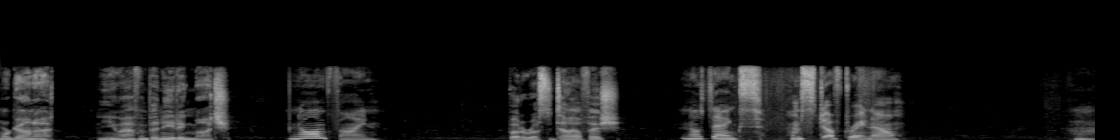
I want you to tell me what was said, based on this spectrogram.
Morgana, you haven't been eating much. No, I'm fine. But a roasted tilefish? No thanks. I'm stuffed right now. Hmm.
